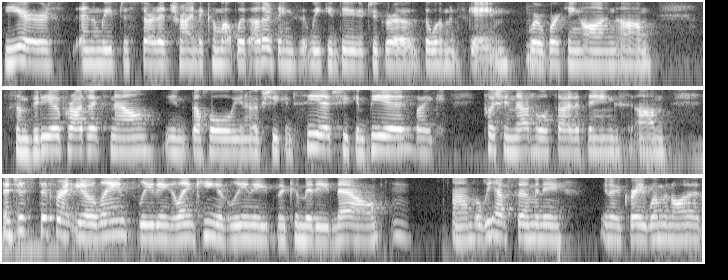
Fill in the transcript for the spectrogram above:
years, and then we've just started trying to come up with other things that we can do to grow the women's game. We're working on um, some video projects now. You know, the whole, you know, if she can see it, she can be it. Like pushing that whole side of things, um, and just different. You know, Lane's leading. Lane King is leading the committee now, um, but we have so many, you know, great women on it.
